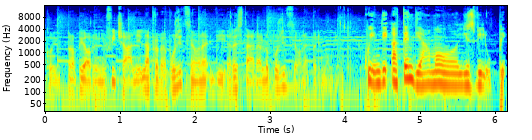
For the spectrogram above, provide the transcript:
con i propri organi ufficiali la propria posizione di restare all'opposizione per il momento. Quindi attendiamo gli sviluppi.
